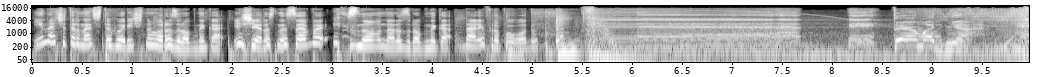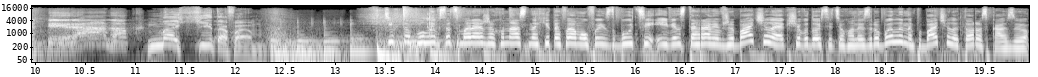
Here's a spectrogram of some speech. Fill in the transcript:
і на 14-річного розробника. І ще раз на себе, і знову на розробника. Далі про погоду. Тема дня Happy ранок. на Хіт-ФМ. Ті, хто були в соцмережах у нас на Хіт-ФМ у Фейсбуці і в інстаграмі вже бачили. Якщо ви досі цього не зробили, не побачили, то розказую.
